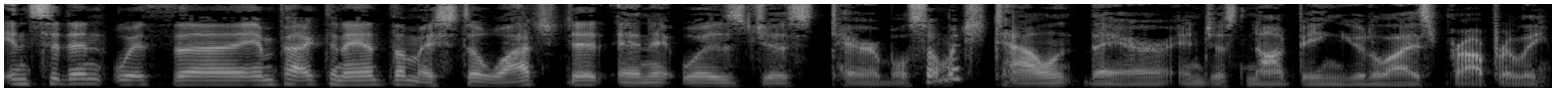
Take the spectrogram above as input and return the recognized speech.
incident with uh, Impact and Anthem, I still watched it and it was just terrible. So much talent there and just not being utilized properly.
